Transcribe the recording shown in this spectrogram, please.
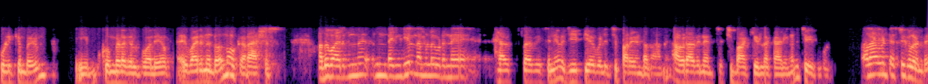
കുളിക്കുമ്പോഴും ഈ കുമ്പിളകൾ പോലെയോ വരുന്നുണ്ടോ നോക്കുക. റാഷസ് അത് വരുന്നുണ്ടെങ്കിൽ നമ്മൾ ഉടനെ ഹെൽത്ത് സർവീസിനെയോ ജി പിയോ വിളിച്ച് പറയേണ്ടതാണ്. അവർ അതിനനുസരിച്ച് ബാക്കിയുള്ള കാര്യങ്ങൾ ചെയ്തു കൊടുക്കും. ധാരാളം ടെസ്റ്റുകളുണ്ട്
